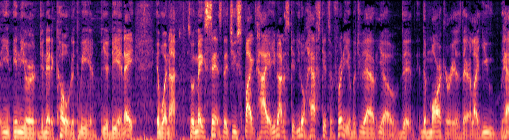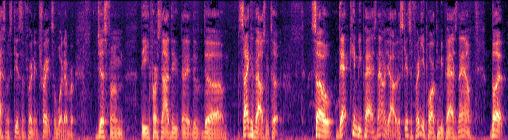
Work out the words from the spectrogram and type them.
in your genetic code. It can be in your, your DNA and whatnot. So it makes sense that you spiked higher. You're not a you don't have schizophrenia, but you have you know the the marker is there. Like you have some schizophrenic traits or whatever, just from the personality the the, the psych evals we took. So that can be passed down, y'all. The schizophrenia part can be passed down, but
